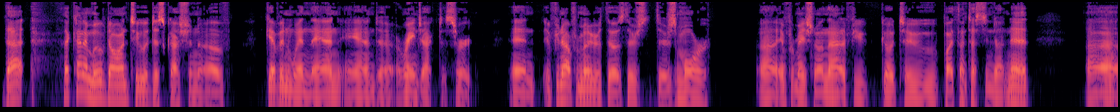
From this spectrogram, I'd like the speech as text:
that that kind of moved on to a discussion of given, when, then, and uh, arrange, act, assert. And if you're not familiar with those, there's there's more uh, information on that. If you go to pythontesting.net, uh,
